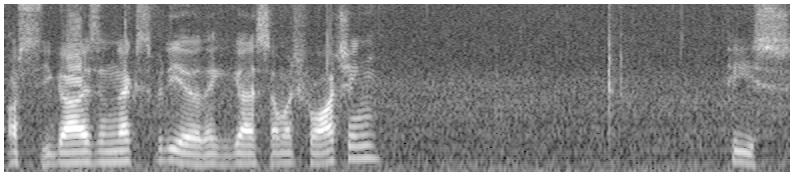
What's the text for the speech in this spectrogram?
I'll see you guys in the next video. Thank you guys so much for watching. Peace.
